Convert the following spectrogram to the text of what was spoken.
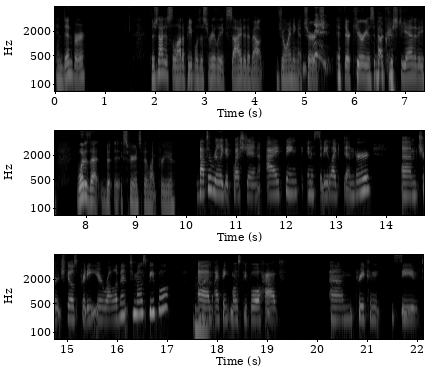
in denver there's not just a lot of people just really excited about joining a church. If they're curious about christianity what has that experience been like for you that's a really good question. I think in a city like Denver, um, church feels pretty irrelevant to most people. Mm-hmm. Um, I think most people have um, preconceived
